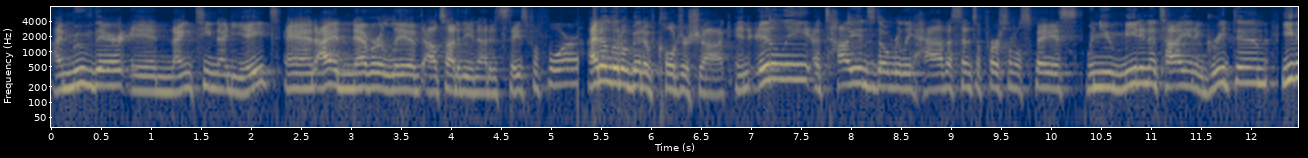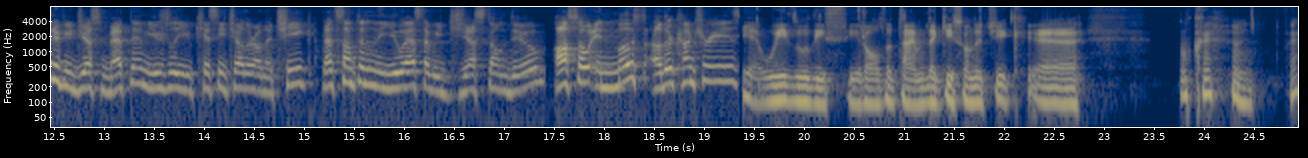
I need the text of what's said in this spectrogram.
I moved there in 1998 and I had never lived outside of the United States before. I had a little bit of culture shock. In Italy, Italians don't really have a sense of personal space. When you meet an Italian and greet them, even if you just met them, usually you kiss each other on the cheek. That's something in the US that we just don't do. Also, in most other countries, yeah, we do this here all the time, the kiss on the cheek. Uh, okay, fair.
